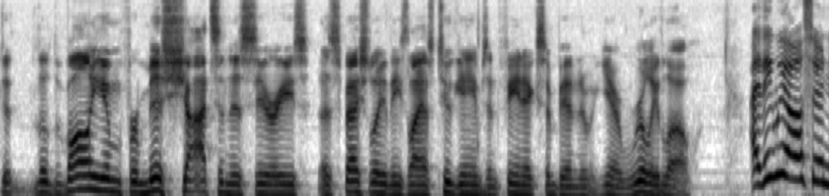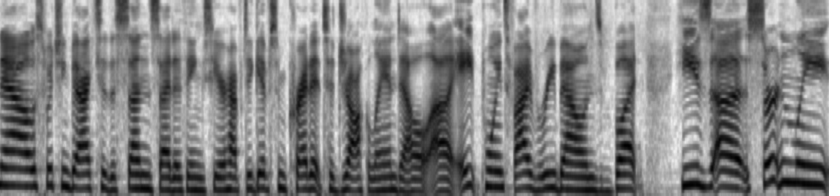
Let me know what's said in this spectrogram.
the, the volume for missed shots in this series, especially in these last two games in Phoenix, have been you know really low. I think we also now, switching back to the Sun side of things here, have to give some credit to Jock Landale. Uh, eight points, five rebounds, but he's uh, certainly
